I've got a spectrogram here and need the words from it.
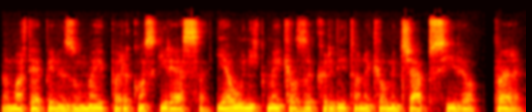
A morte é apenas um meio para conseguir essa, e é o único meio que eles acreditam naquele momento já possível para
